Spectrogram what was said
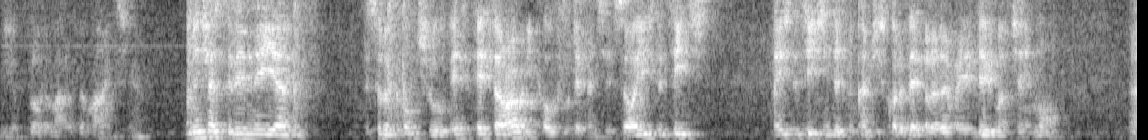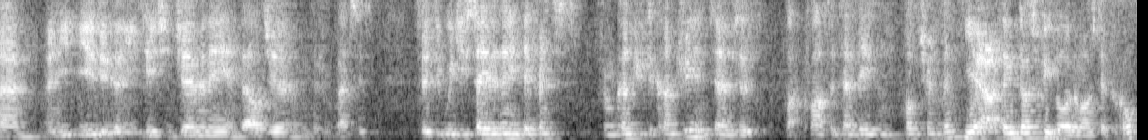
you know, blow them out of their minds. Yeah. I'm interested in the, um, the sort of cultural, if, if there are any cultural differences. So I used to teach, I used to teach in different countries quite a bit, but I don't really do much anymore. Um, and you, you do, don't you? You teach in Germany and Belgium and different places. So do, would you say there's any difference from country to country in terms of like class attendees and culture and things? Yeah, I think Dutch people are the most difficult.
